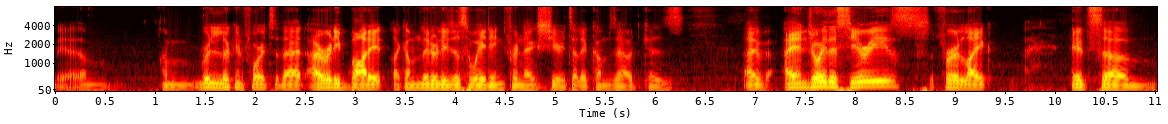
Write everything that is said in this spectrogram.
yeah I'm, I'm really looking forward to that i already bought it like i'm literally just waiting for next year till it comes out because i've i enjoy the series for like it's um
